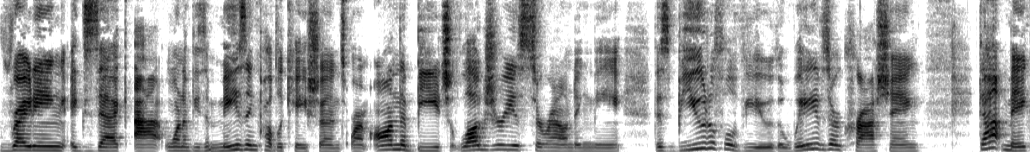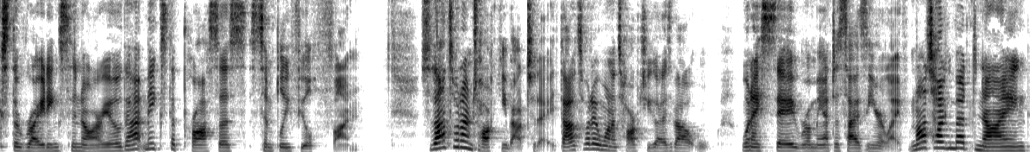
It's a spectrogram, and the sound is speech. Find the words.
writing exec at one of these amazing publications or i'm on the beach luxury is surrounding me this beautiful view the waves are crashing. That makes the writing scenario that makes the process simply feel fun. So that's what I'm talking about today. That's what I want to talk to you guys about when I say romanticizing your life. I'm not talking about denying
